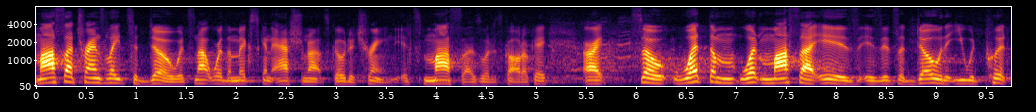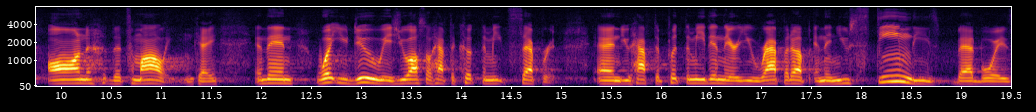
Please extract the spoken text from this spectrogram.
Masa translates to dough. It's not where the Mexican astronauts go to train. It's masa is what it's called, okay? All right. So what the what masa is is it's a dough that you would put on the tamale, okay? And then what you do is you also have to cook the meat separate. And you have to put the meat in there, you wrap it up, and then you steam these bad boys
